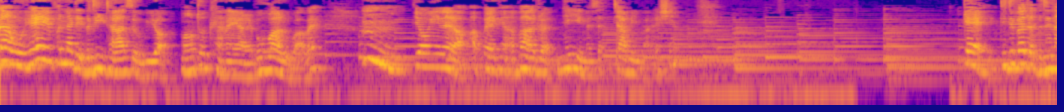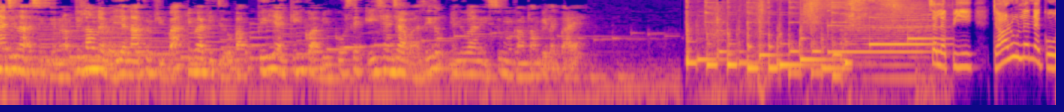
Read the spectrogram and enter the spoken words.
တန့်ဘူးဟေးဖက်နှက်တွေတတိထားဆိုပြီးတော့မောင်းထုတ်ခံလိုက်ရတယ်ဘဝလိုပါပဲอืมပြောရင်းနဲ့တော့အပယ်ခံအဘအတွက်မျက်ရည်နဲ့ဆက်ကြမိပါတယ်ရှင်ကဲဒီတစ်ပတ်တဲ့သတင်းလာချင်းလာအစီအစဉ်တော့ဒီလောက်နဲ့ပဲရနာဖွင့်ပြပါမိဘပြည်သူအပေါင်းဘေးရန်ကင်းကွာပြီးကိုယ်စိတ်အေးချမ်းကြပါစေလို့မြန်တို့ကနေဆုမကောင်းတောင်းပေးလိုက်ပါတယ် ဆက်လက်ပြီးဓာရုလက်နက်ကို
